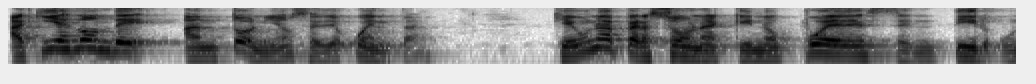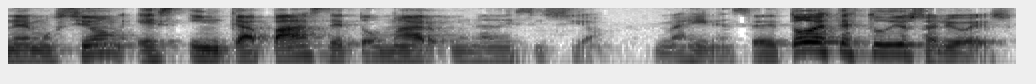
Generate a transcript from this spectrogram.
aquí es donde Antonio se dio cuenta que una persona que no puede sentir una emoción es incapaz de tomar una decisión. Imagínense, de todo este estudio salió eso.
